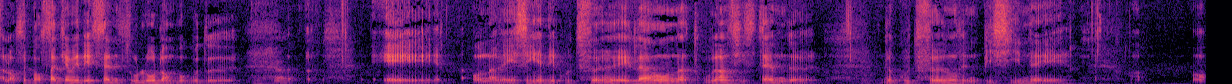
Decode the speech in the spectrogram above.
Alors c'est pour ça qu'il y avait des scènes sous l'eau dans beaucoup de. Et on avait essayé des coups de feu. Et là, on a trouvé un système de, de coups de feu dans une piscine. Et en,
